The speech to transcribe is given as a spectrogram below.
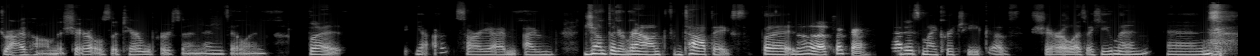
drive home that Cheryl's a terrible person and villain. But yeah, sorry, I'm I'm jumping around from topics, but no, that's okay. that is my critique of Cheryl as a human and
